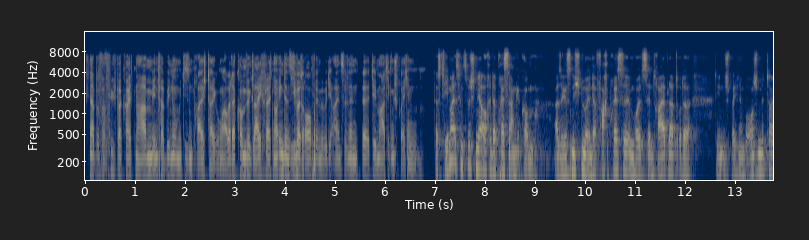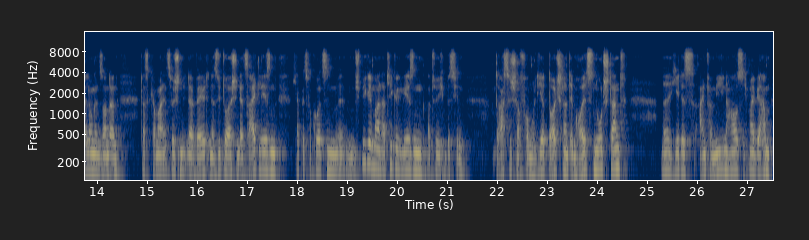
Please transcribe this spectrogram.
knappe Verfügbarkeiten haben in Verbindung mit diesen Preissteigerungen. Aber da kommen wir gleich vielleicht noch intensiver drauf, wenn wir über die einzelnen äh, Thematiken sprechen. Das Thema ist inzwischen ja auch in der Presse angekommen. Also jetzt nicht nur in der Fachpresse, im Holzzentralblatt oder den entsprechenden Branchenmitteilungen, sondern das kann man inzwischen in der Welt, in der Süddeutschen, in der Zeit lesen. Ich habe jetzt vor kurzem im Spiegel mal einen Artikel gelesen, natürlich ein bisschen drastischer formuliert. Deutschland im Holznotstand. Ne, jedes Einfamilienhaus. Ich meine, wir haben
